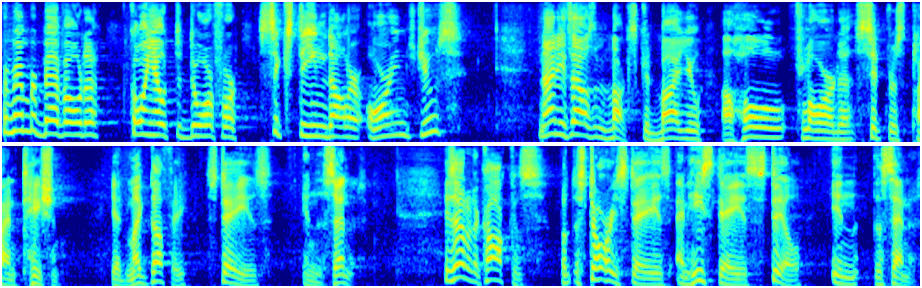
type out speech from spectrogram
Remember Bev Oda going out the door for $16 orange juice? 90,000 bucks could buy you a whole Florida citrus plantation. Yet Mike Duffy stays in the Senate. He's out of the caucus, but the story stays, and he stays still in the Senate.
